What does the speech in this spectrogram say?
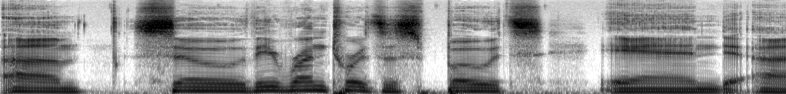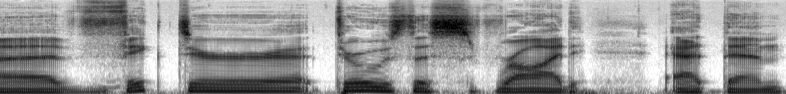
Um, so they run towards this boat, and uh, Victor throws this rod at them,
